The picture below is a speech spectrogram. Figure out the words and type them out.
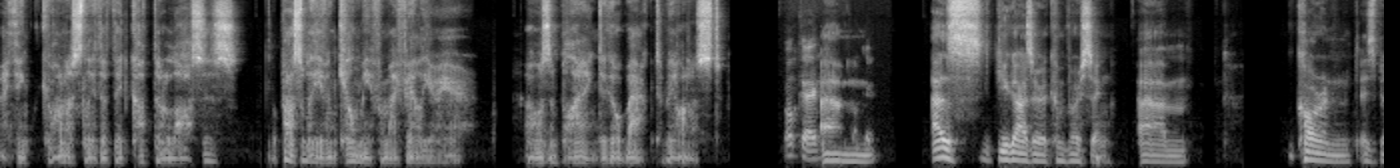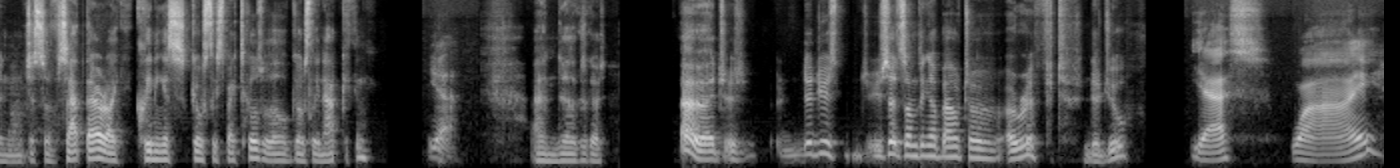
I think, honestly, that they'd cut their losses, or possibly even kill me for my failure here. I wasn't planning to go back, to be honest. Okay. Um, as you guys are conversing, um, Corin has been just sort of sat there, like cleaning his ghostly spectacles with a little ghostly napkin, yeah. and uh, goes, "Oh, I just, did you you said something about a, a rift? Did you? Yes. Why?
